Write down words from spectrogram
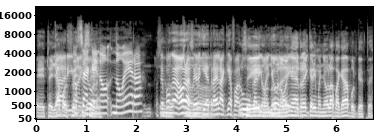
Este, ya por fin. O sea que no, no era. No se pongan ahora a hacer y a traer aquí a Falú, Sí, Carimañola. No, no, vengan a traer Carimañola para acá porque este.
